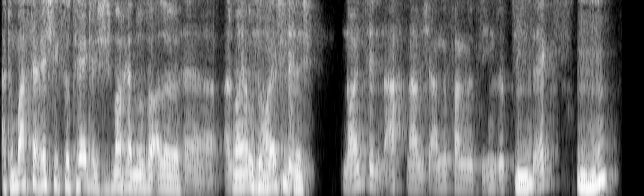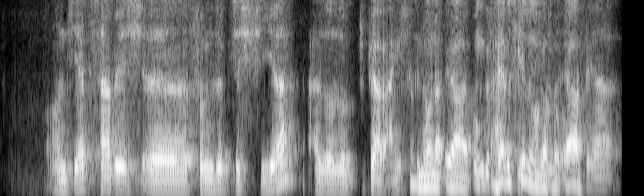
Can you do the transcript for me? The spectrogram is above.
Ah, du machst ja richtig so täglich. Ich mache ja nur so alle. Äh, also ich nur so 19, wöchentlich. 19.8. habe ich angefangen mit 77,6. Mhm. mhm. Und jetzt habe ich äh, 75,4. Also so, ja, eigentlich genau, Monat, ja, ungefähr halbes Kilo die Woche. Ja. Ungefähr,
